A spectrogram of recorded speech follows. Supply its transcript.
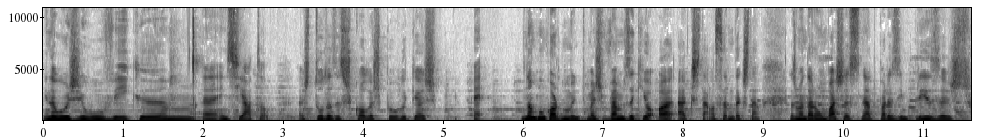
ainda hoje eu ouvi que hum, eh, em Seattle, as, todas as escolas públicas, não concordo muito, mas vamos aqui à, questão, ao cerne da questão. Eles mandaram um baixo assinado para as empresas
